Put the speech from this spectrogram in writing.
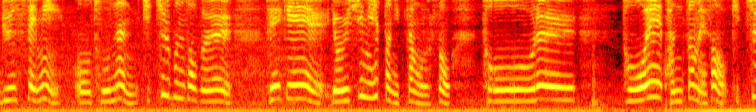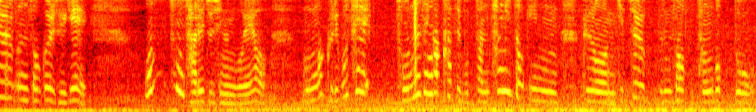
류쌤이 어, 저는 기출 분석을 되게 열심히 했던 입장으로서 저를 저의 관점에서 기출 분석을 되게 엄청 잘해주시는 거예요. 뭔가 그리고 세, 저는 생각하지 못한 창의적인 그런 기출 분석 방법도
